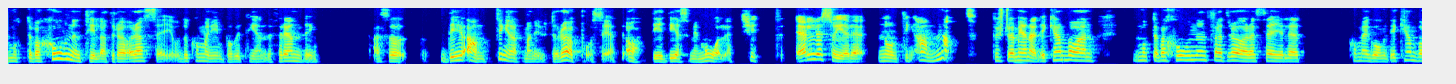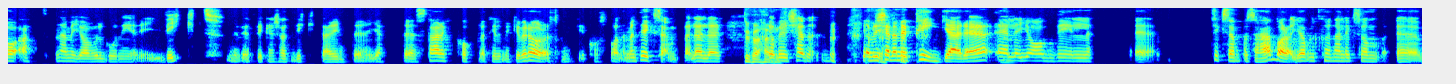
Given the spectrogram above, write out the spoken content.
motivationen till att röra sig, och då kommer man in på beteendeförändring, alltså, det är ju antingen att man är ute och rör på sig, att ja, det är det som är målet, shit. Eller så är det någonting annat. Förstår du vad jag menar? Det kan vara en motivationen för att röra sig eller komma igång. Det kan vara att nej, men jag vill gå ner i vikt. Nu vet vi kanske att vikt är inte jättestarkt kopplat till hur mycket vi rör oss, mycket kostvanor, men till exempel. Eller jag vill, känna, jag vill känna mig piggare eller jag vill eh, till exempel så här bara, jag vill kunna liksom, eh,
